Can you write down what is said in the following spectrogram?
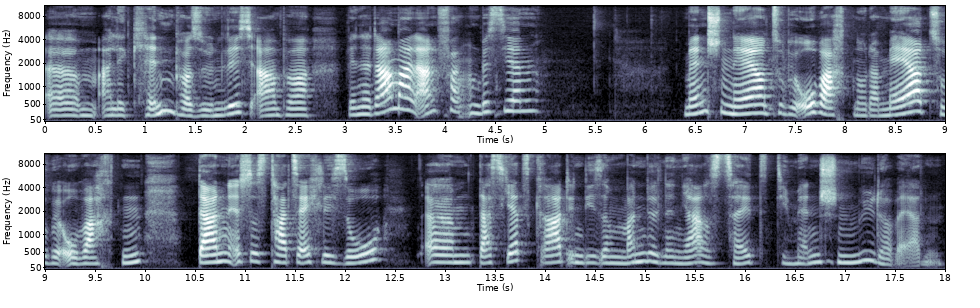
ähm, alle kennen persönlich, aber wenn ihr da mal anfangt, ein bisschen Menschen näher zu beobachten oder mehr zu beobachten, dann ist es tatsächlich so, ähm, dass jetzt gerade in dieser wandelnden Jahreszeit die Menschen müder werden.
